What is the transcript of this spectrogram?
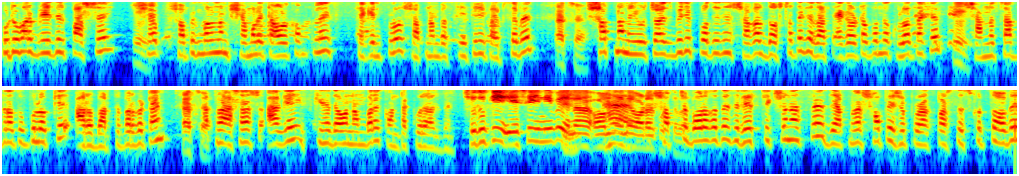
foot over ব্রিজের পাশেই শপিং মল নাম Shyamoli tower complex second floor shop number C three five seven সব নামে ইউর চয়েস বিডি প্রতিদিন সকাল দশটা থেকে রাত এগারোটা পর্যন্ত খোলা থাকে। সামনে চাঁদ রাত উপলক্ষে আরও বাড়তে পারবে টাইম আচ্ছা। আপনার আসার আগে স্ক্রিনে দেওয়া নাম্বারে কন্ট্যাক্ট করে আসবেন। শুধু কি এসেই নিবে না হ্যাঁ। অনলাইনে অর্ডার সবচেয়ে বড় কথা হচ্ছে রেস্ট্রিকশন আছে যে আপনারা শপে এসে প্রোডাক্ট পারচেস করতে হবে।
